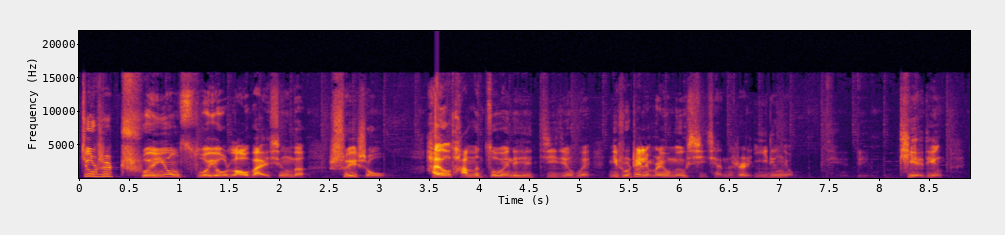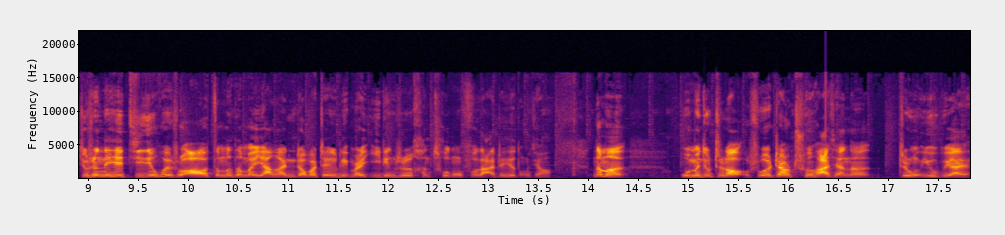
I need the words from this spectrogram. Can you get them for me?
就是纯用所有老百姓的税收，还有他们作为那些基金会，你说这里面有没有洗钱的事儿？一定有。铁定。铁定就是那些基金会说哦怎么怎么样啊，你知道吧？这个里面一定是很错综复杂这些东西啊。那么我们就知道说这样纯发钱呢，这种 UBI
